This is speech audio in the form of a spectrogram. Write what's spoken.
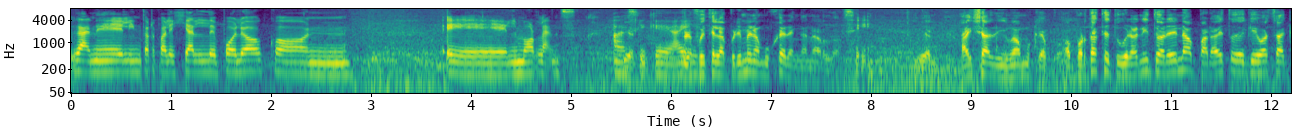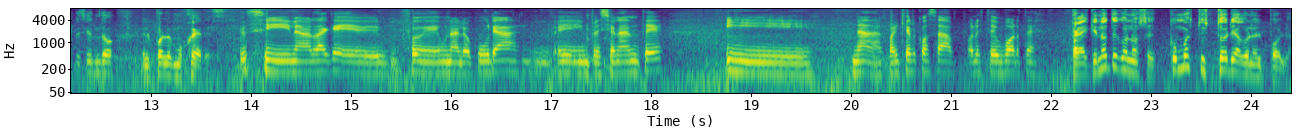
gané el intercolegial de polo con eh, el Morlands. Así Bien. que ahí. Pero fuiste la primera mujer en ganarlo. Sí. Bien, ahí ya digamos que ap- aportaste tu granito de arena para esto de que vaya creciendo el polo de mujeres. Sí, la verdad que fue una locura eh, impresionante y nada, cualquier cosa por este deporte. Para el que no te conoce, ¿cómo es tu historia con el polo?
